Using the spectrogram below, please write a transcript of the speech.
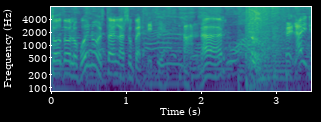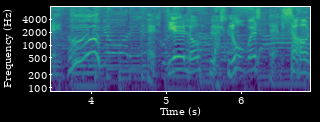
Todo lo bueno está en la superficie. Andar, el aire, el cielo, las nubes, el sol.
